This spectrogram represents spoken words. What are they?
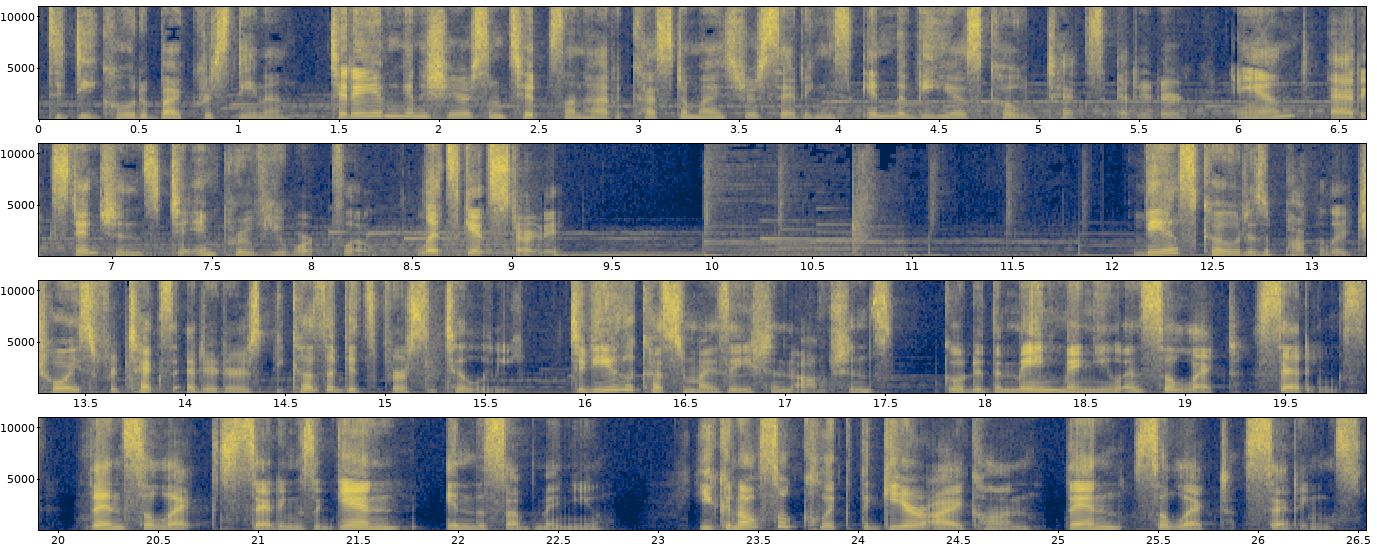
to Decoded by Christina. Today I'm going to share some tips on how to customize your settings in the VS Code text editor and add extensions to improve your workflow. Let's get started. VS Code is a popular choice for text editors because of its versatility. To view the customization options, go to the main menu and select Settings. Then select Settings again in the submenu. You can also click the gear icon, then select Settings.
